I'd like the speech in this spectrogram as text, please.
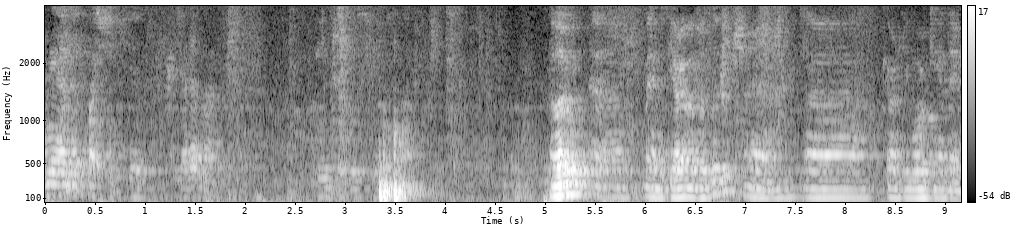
Any other questions? Yes, Jarema. Introduce yourself. Hello, uh, my name is Jaromir Kozlovich. I'm uh, currently working at the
